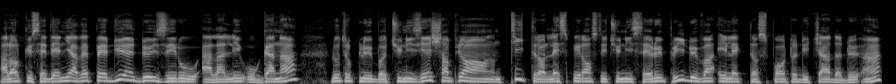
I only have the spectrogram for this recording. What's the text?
alors que ces derniers avaient perdu un 2-0 à l'aller au Ghana. L'autre club tunisien, champion en titre, l'Espérance de Tunis, est repris devant Elect Sport du Tchad 2-1.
